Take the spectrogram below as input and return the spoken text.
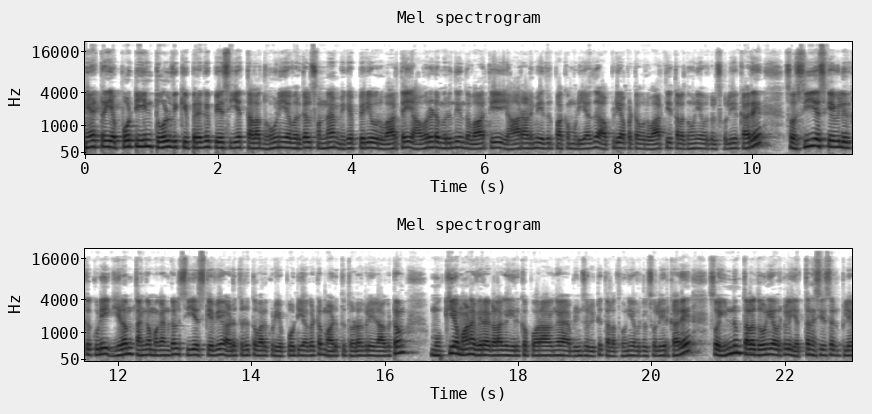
நேற்றைய போட்டியின் தோல்விக்கு பிறகு பேசிய தல தோனி அவர்கள் சொன்ன மிகப்பெரிய ஒரு வார்த்தை அவரிடமிருந்து இந்த வார்த்தையை யாராலுமே எதிர்பார்க்க முடியாது. அப்படியாப்பட்ட ஒரு வார்த்தையை தல தோனி அவர்கள் சொல்லியிருக்காரு. ஸோ சிஎஸ்கேவில் இருக்கக்கூடிய இளம் தங்க மகன்கள் சிஎஸ்கேவே அடுத்தடுத்து வரக்கூடிய போட்டியாகட்டும் அடுத்த தொடர்களிலாகட்டும் முக்கியமான வீரர்களாக இருக்க போகிறாங்க அப்படின்னு சொல்லிட்டு தல தோனி அவர்கள் சொல்லியிருக்காரு. ஸோ இன்னும் தல தோனி அவர்கள் எத்தனை சீசன் பிளே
